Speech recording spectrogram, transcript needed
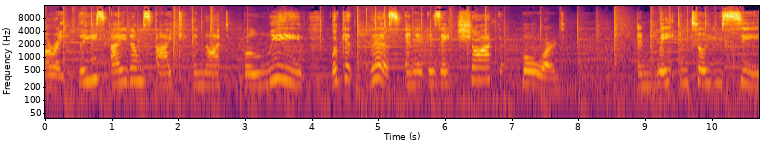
All right, these items I cannot believe. Look at this, and it is a chalkboard. And wait until you see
